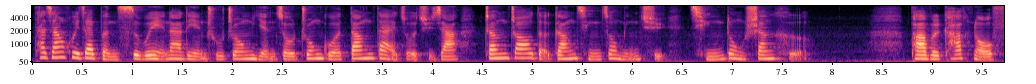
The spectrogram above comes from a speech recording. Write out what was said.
他将会在本次维也纳的演出中演奏中国当代作曲家张昭的钢琴奏鸣曲《情动山河》。 Pavel Kakhnov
